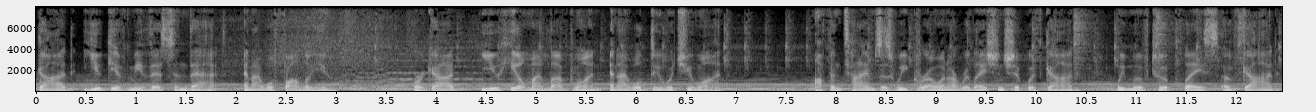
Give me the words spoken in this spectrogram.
God, you give me this and that, and I will follow you. Or God, you heal my loved one, and I will do what you want. Oftentimes, as we grow in our relationship with God, we move to a place of God,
